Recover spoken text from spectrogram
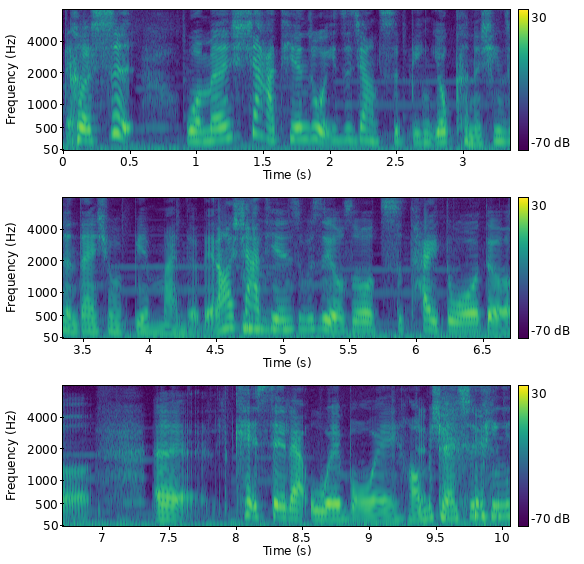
可是。我们夏天如果一直这样吃冰，有可能新陈代谢会变慢，对不对？然后夏天是不是有时候吃太多的，呃，K C 来五 A 博 A，好，我们喜欢吃冰，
